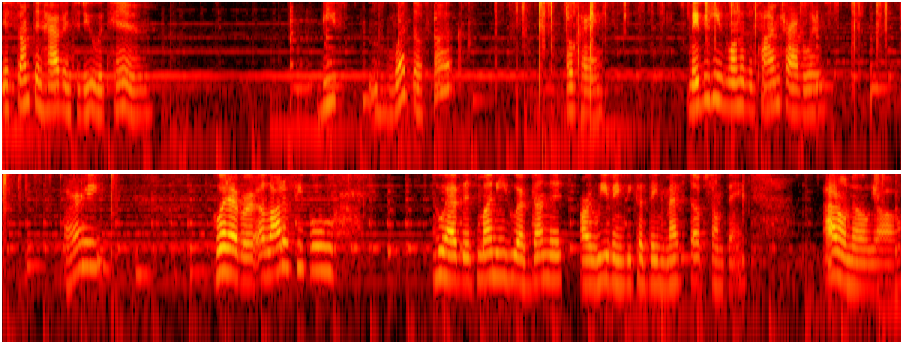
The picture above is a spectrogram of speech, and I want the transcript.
it's something having to do with him. These. What the fuck? Okay. Maybe he's one of the time travelers. Alright. Whatever. A lot of people who have this money, who have done this, are leaving because they messed up something. I don't know, y'all.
